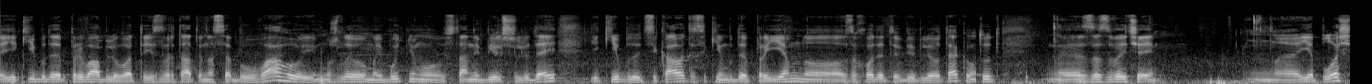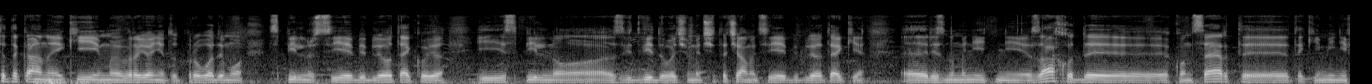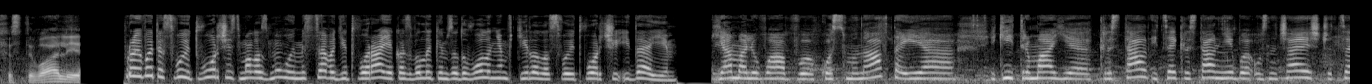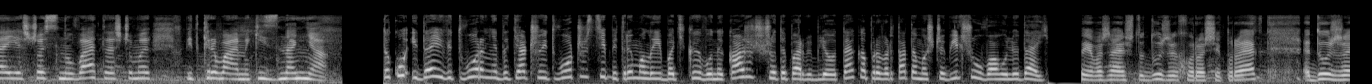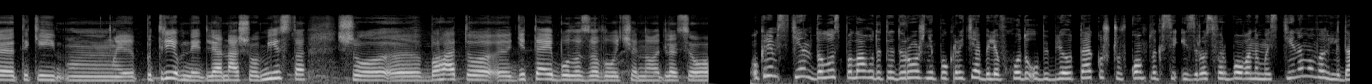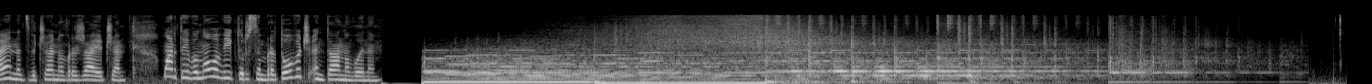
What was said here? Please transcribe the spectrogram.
який буде приваблювати і звертати на себе увагу, і, можливо, в майбутньому стане більше людей, які будуть цікавитися, яким буде приємно заходити в бібліотеку. Тут е, зазвичай. Е, Є площа така, на якій ми в районі тут проводимо спільно з цією бібліотекою і спільно з відвідувачами, читачами цієї бібліотеки е, різноманітні заходи, концерти, такі міні-фестивалі. Проявити свою творчість мала змогу і місцева дітвора, яка з великим задоволенням втілила свої творчі ідеї. Я малював космонавта, який тримає кристал, і цей кристал ніби означає, що це є щось нове, те, що ми відкриваємо, якісь знання. Таку ідею відтворення дитячої творчості підтримали і батьки. Вони кажуть, що тепер бібліотека привертатиме ще більшу увагу людей. Я вважаю, що дуже хороший проект, дуже такий потрібний для нашого міста, що е, багато е, дітей було залучено для цього. Окрім стін, вдалося полагодити дорожнє покриття біля входу у бібліотеку, що в комплексі із розфарбованими стінами виглядає надзвичайно вражаюче. Марта Іванова, Віктор Сембратович, НТА Новини.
